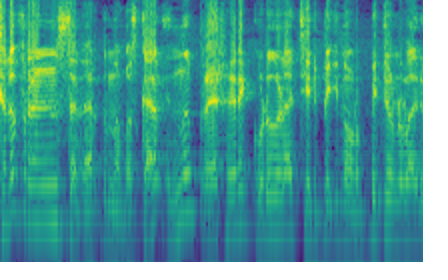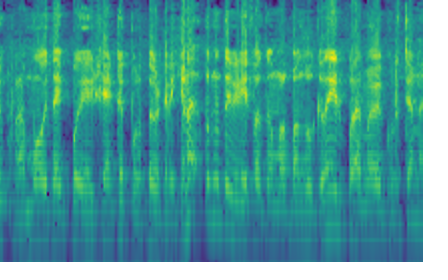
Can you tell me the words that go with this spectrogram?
ഹലോ ഫ്രണ്ട്സ് എല്ലാവർക്കും നമസ്കാരം. ഇന്ന് പ്രേക്ഷകരെ കൂടുകൂടെ ചിരിപ്പിക്കുന്ന ഉറപ്പിച്ചുകൊണ്ടുള്ള ഒരു പ്രമോ ഇതാ ഇപ്പോൾ ഏഷ്യാനെറ്റ് പുറത്തുവിട്ടിരിക്കുന്നത് അപ്പോൾ ഇന്നത്തെ വീഡിയോസ് നമ്മൾ പങ്കുവെക്കുന്ന ഈ പ്രമോയെ കുറിച്ചാണ്.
